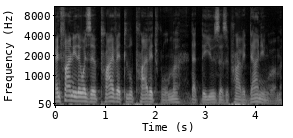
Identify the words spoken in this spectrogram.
And finally, there was a private, little private room that they used as a private dining room,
